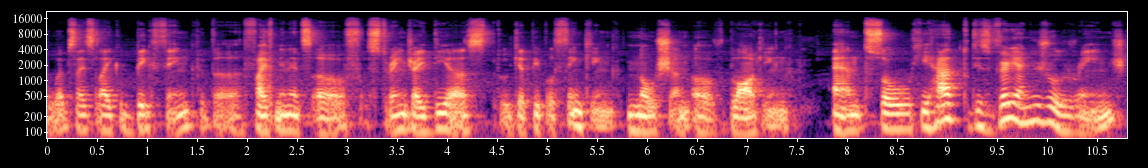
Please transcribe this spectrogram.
websites like Big Think, the five minutes of strange ideas to get people thinking notion of blogging and so he had this very unusual range.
